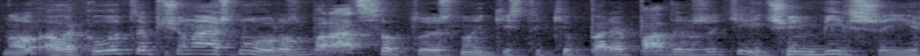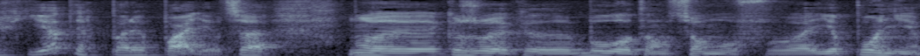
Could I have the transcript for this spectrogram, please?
Ну, от, але коли ти починаєш ну, розбиратися, то ну, якісь такі перепади в житті, і чим більше їх є, тих перепадів, це ну, я кажу, як було там в цьому в Японії.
